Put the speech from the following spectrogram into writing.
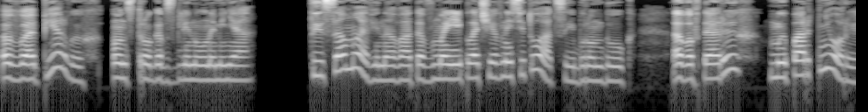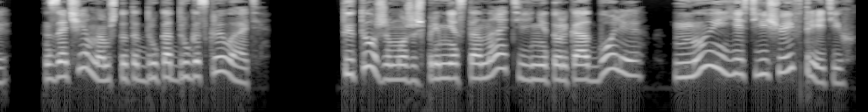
«Во-первых», — он строго взглянул на меня, — «ты сама виновата в моей плачевной ситуации, Брундук. А во-вторых, мы партнеры. Зачем нам что-то друг от друга скрывать? Ты тоже можешь при мне стонать, и не только от боли. Ну и есть еще и в-третьих.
